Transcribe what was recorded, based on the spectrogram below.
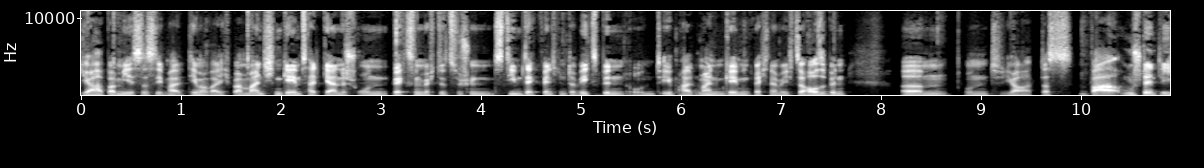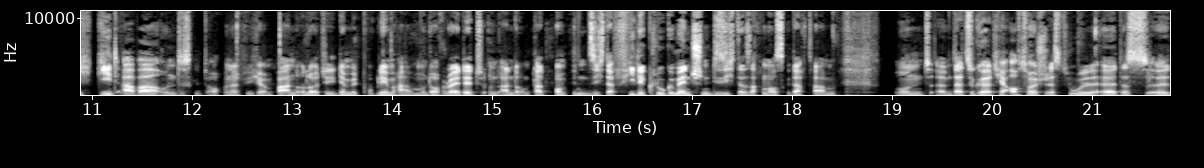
ja, bei mir ist das eben halt Thema, weil ich bei manchen Games halt gerne schon wechseln möchte zwischen Steam Deck, wenn ich unterwegs bin, und eben halt meinem Gaming-Rechner, wenn ich zu Hause bin. Ähm, und ja, das war umständlich, geht aber und es gibt auch natürlich ein paar andere Leute, die damit Probleme haben. Und auf Reddit und anderen Plattformen finden sich da viele kluge Menschen, die sich da Sachen ausgedacht haben. Und ähm, dazu gehört ja auch zum Beispiel das Tool, äh, das äh,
